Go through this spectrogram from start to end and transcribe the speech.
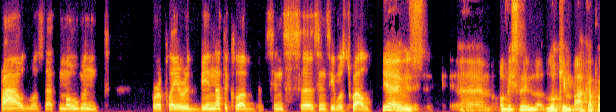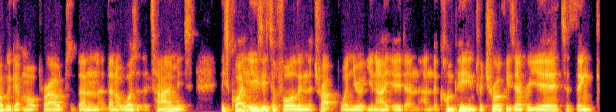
proud was that moment for a player who'd been at the club since uh, since he was 12? Yeah, it was um, obviously looking back, I probably get more proud than than I was at the time. It's it's quite easy to fall in the trap when you're at United and and they're competing for trophies every year to think,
